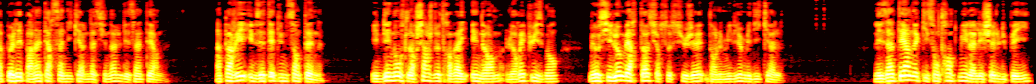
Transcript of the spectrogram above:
appelée par l'intersyndicale nationale des internes. À Paris, ils étaient une centaine. Ils dénoncent leur charge de travail énorme, leur épuisement, mais aussi l'omerta sur ce sujet dans le milieu médical. Les internes, qui sont trente mille à l'échelle du pays,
